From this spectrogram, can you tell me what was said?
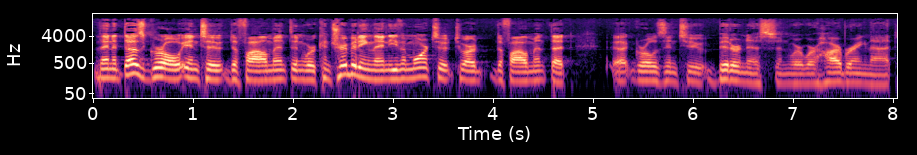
then it does grow into defilement, and we're contributing then even more to, to our defilement that uh, grows into bitterness, and where we're harboring that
